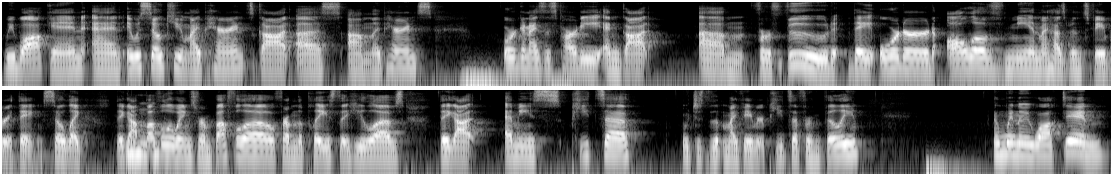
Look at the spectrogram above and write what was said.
we walk in and it was so cute. My parents got us um my parents organized this party and got um, for food, they ordered all of me and my husband's favorite things. So like they got mm-hmm. buffalo wings from Buffalo from the place that he loves. They got Emmy's pizza, which is the, my favorite pizza from Philly. And when they walked in,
